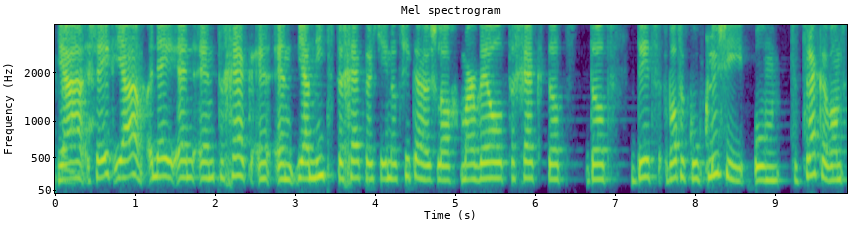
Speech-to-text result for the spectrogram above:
Ja, zeker. Ja, nee, en, en te gek. En, en ja, niet te gek dat je in dat ziekenhuis lag, maar wel te gek dat, dat dit, wat een conclusie om te trekken. Want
